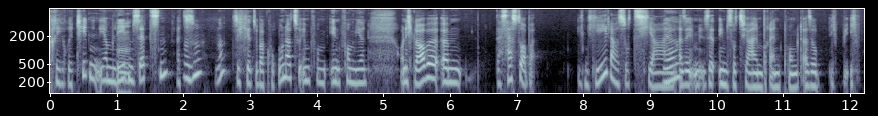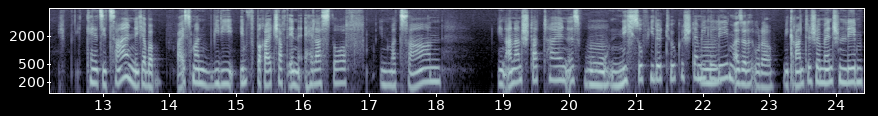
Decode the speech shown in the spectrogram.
Prioritäten in ihrem Leben setzen, als ne, sich jetzt über Corona zu inform informieren. Und ich glaube, ähm, das hast du aber in jeder sozialen, Ja. also im, im sozialen Brennpunkt. Also ich, ich, ich, kenne jetzt die Zahlen nicht, aber weiß man, wie die Impfbereitschaft in Hellersdorf, in Marzahn, in anderen Stadtteilen ist, wo nicht so viele türkischstämmige leben, also oder migrantische Menschen leben.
